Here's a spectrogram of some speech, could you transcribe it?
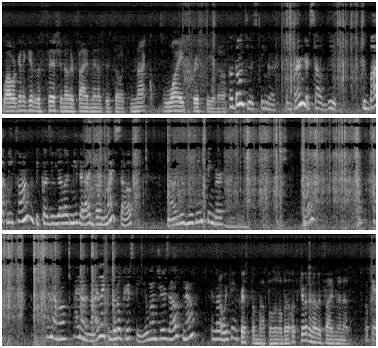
Well, we're gonna give the fish another five minutes or so. It's not quite crispy enough. Oh, don't use finger. You burn yourself, dude. You bought me tongue because you yelled at me that I burned myself. Now you're using finger. Okay? You know, I don't know. I like a little crispy. You want yours out now? No, we can crisp them up a little bit. Let's give it another five minutes. Okay.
